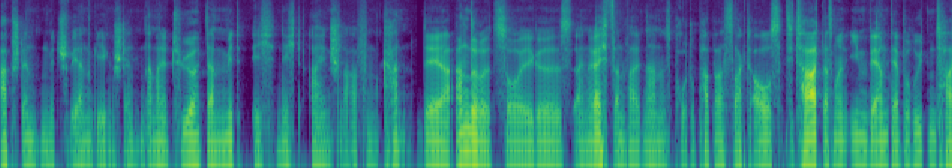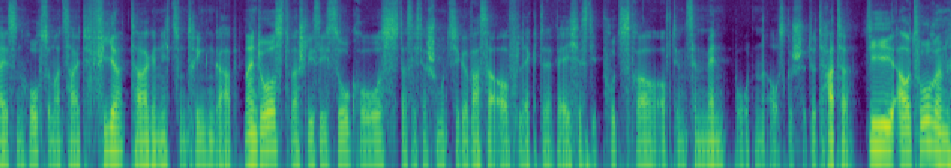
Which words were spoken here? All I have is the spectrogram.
Abständen mit schweren Gegenständen an meine Tür, damit ich nicht einschlafen kann. Der andere Zeuge, ein Rechtsanwalt namens Protopapas, sagte aus, Zitat, dass man ihm während der brütend heißen Hochsommerzeit vier Tage nichts zum Trinken gab. Mein Durst war schließlich so groß, dass ich das schmutzige Wasser aufleckte, welches die Putzfrau auf den Zementboden ausgeschüttet hatte. Die Autorin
